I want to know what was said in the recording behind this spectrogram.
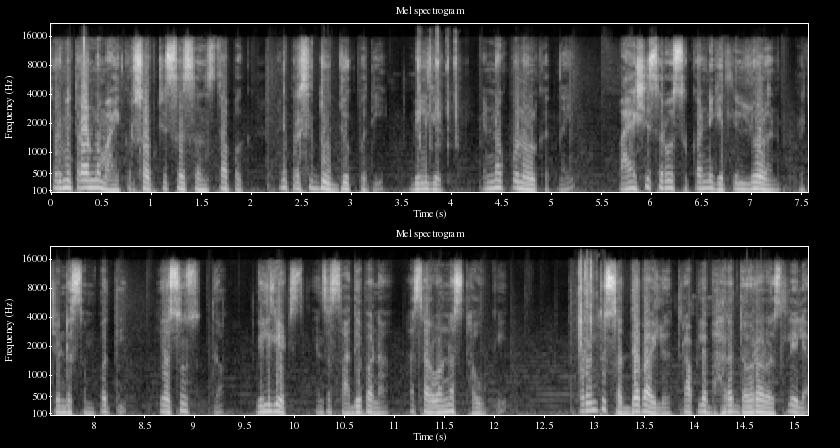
तर मित्रांनो मायक्रोसॉफ्टचे सहसंस्थापक आणि प्रसिद्ध उद्योगपती बिलगेट यांना कोण ओळखत नाही? पायाशी सर्व सुखांनी घेतलेली लोळण प्रचंड संपत्ती ही असून सुद्धा बिलगेट्स यांचा साधेपणा हा सर्वांनाच ठाऊक आहे. परंतु सध्या पाहिलं तर आपल्या भारत दौऱ्यावर असलेल्या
